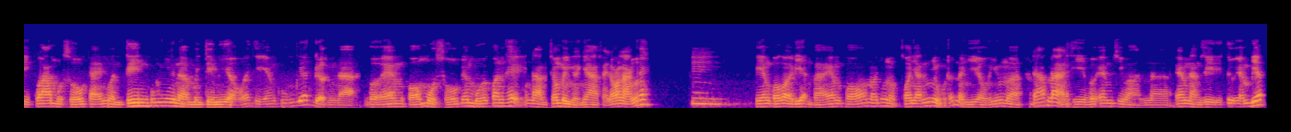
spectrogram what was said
thì qua một số cái nguồn tin cũng như là mình tìm hiểu ấy thì em cũng biết được là vợ em có một số cái mối quan hệ làm cho mình ở nhà phải lo lắng ấy. Ừ, thì em có gọi điện và em có, nói chung là có nhắn nhủ rất là nhiều, nhưng mà đáp lại thì vợ em chỉ bảo là em làm gì thì tự em biết,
